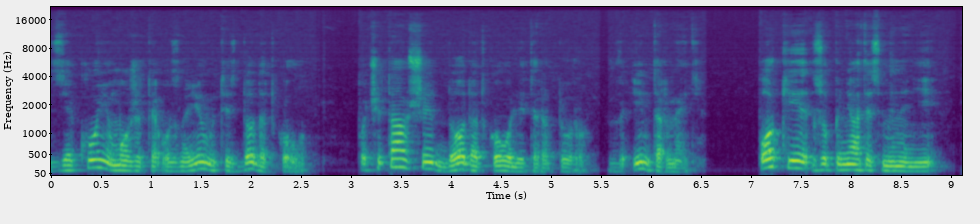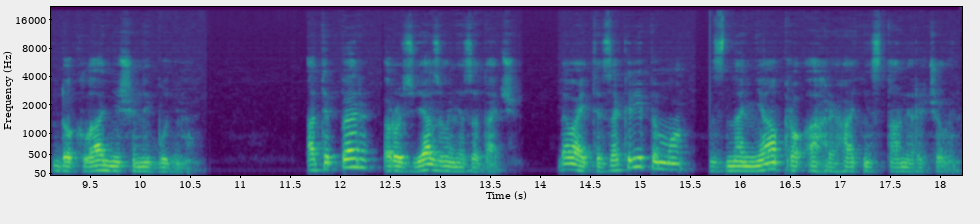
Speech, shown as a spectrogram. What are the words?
з якою можете ознайомитись додатково, почитавши додаткову літературу в інтернеті. Поки зупинятись ми на ній докладніше не будемо. А тепер розв'язування задач. Давайте закріпимо знання про агрегатні стани речовин.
